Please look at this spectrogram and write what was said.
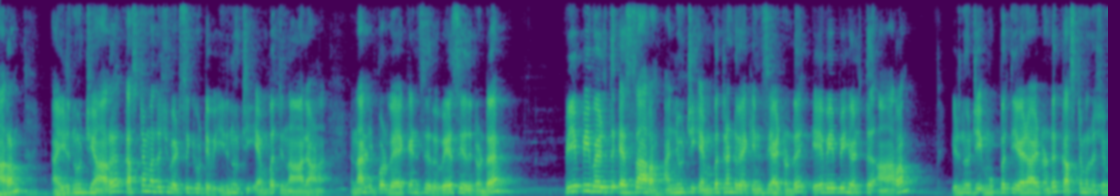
R M ഇരുന്നൂറ്റി ആറ് കസ്റ്റമർ റിലേഷൻ എക്സിക്യൂട്ടീവ് ഇരുന്നൂറ്റി എൺപത്തി നാലാണ് എന്നാൽ ഇപ്പോൾ വേക്കൻസി റിവേഴ്സ് ചെയ്തിട്ടുണ്ട്. V P wealth S R M അഞ്ഞൂറ്റി എൺപത്തിരണ്ട് വേക്കൻസി ആയിട്ടുണ്ട്. A V P health R M ഇരുന്നൂറ്റി മുപ്പത്തി ഏഴായിട്ടുണ്ട് കസ്റ്റമർ റിലേഷൻ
